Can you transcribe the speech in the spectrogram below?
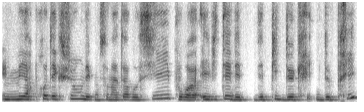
une meilleure protection des consommateurs aussi, pour éviter des, pics de, prix?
